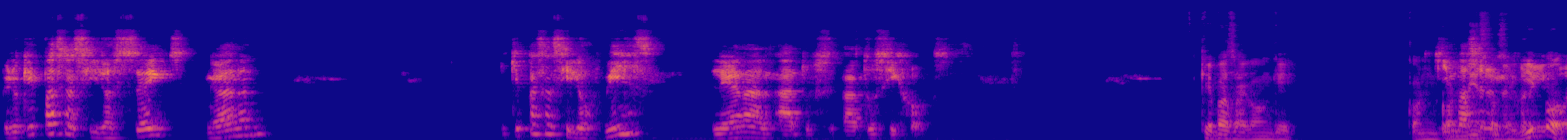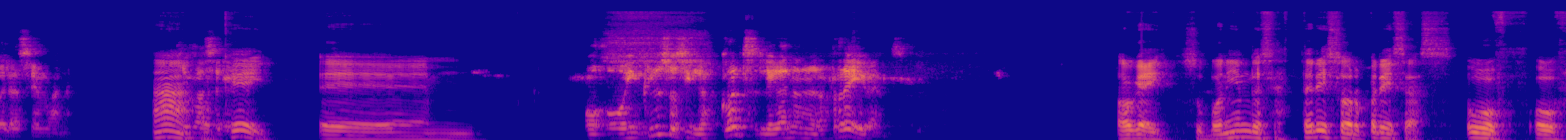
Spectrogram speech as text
Pero ¿qué pasa si los Saints ganan? ¿Y qué pasa si los Bills le ganan a tus, a tus Seahawks? ¿Qué pasa con qué? ¿Con, ¿Quién va a ser el equipo de la semana? Ah, ok. Em, o, incluso si los Colts le ganan a los Ravens. Ok, suponiendo esas tres sorpresas, uff, uff,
